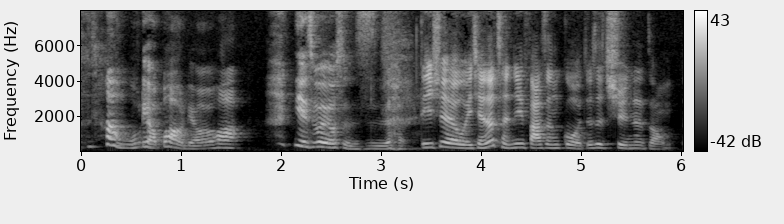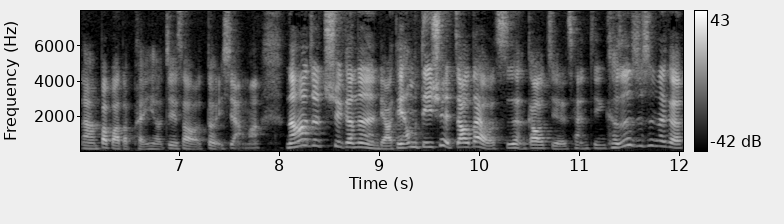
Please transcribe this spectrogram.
他很无聊不好聊的话。你也是会有损失的。的确，我以前就曾经发生过，就是去那种啊爸爸的朋友介绍的对象嘛，然后就去跟那人聊天。我们的确招待我吃很高级的餐厅，可是就是那个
